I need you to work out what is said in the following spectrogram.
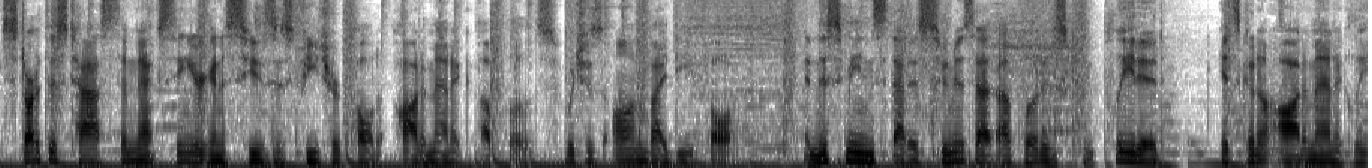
start this task, the next thing you're going to see is this feature called automatic uploads, which is on by default. And this means that as soon as that upload is completed, it's going to automatically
